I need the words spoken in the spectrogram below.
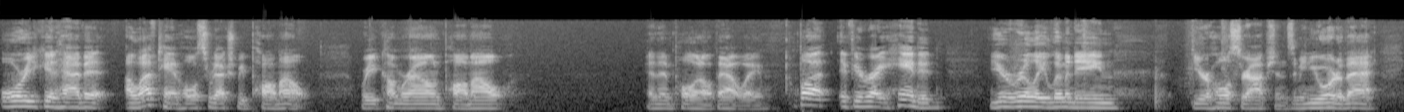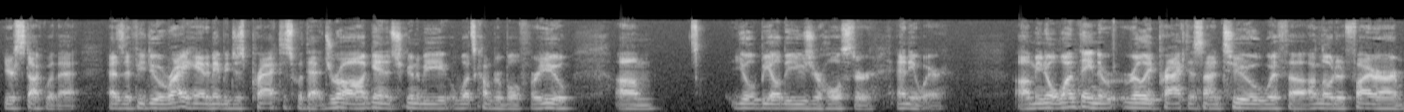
Or you could have it, a left-hand holster would actually be palm out, where you come around, palm out, and then pull it out that way. But if you're right-handed, you're really limiting your holster options. I mean, you order that, you're stuck with that. As if you do a right hand and maybe just practice with that draw, again, it's going to be what's comfortable for you. Um, you'll be able to use your holster anywhere. Um, you know, one thing to really practice on too with uh, unloaded firearm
